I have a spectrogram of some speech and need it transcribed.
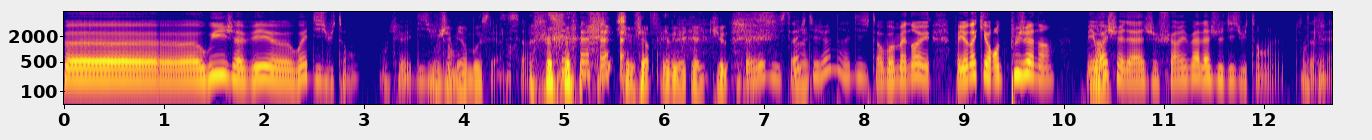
euh, oui, j'avais euh, ouais, 18 ans. Ok. J'avais 18 Bon, J'ai bien bossé. ça. J'ai bien fait les calculs. J'avais 18 ans, Ouais. j'étais jeune, à 18 ans. Bon, maintenant, il y en a qui rentrent plus jeunes. hein. Mais ouais, Ouais. je, suis à- je suis arrivé à l'âge de 18 ans. tout à fait.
